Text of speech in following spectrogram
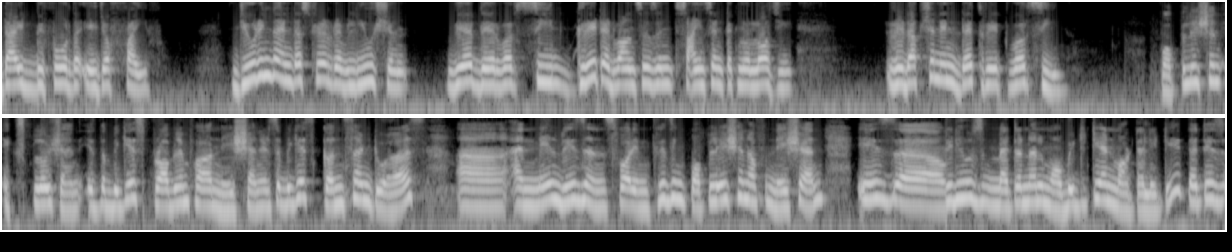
died before the age of 5. During the Industrial Revolution, where there were seen great advances in science and technology, reduction in death rate were seen population explosion is the biggest problem for our nation. It's the biggest concern to us, uh, and main reasons for increasing population of nation is uh, reduce maternal morbidity and mortality. That is,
